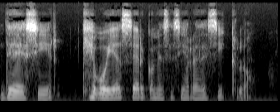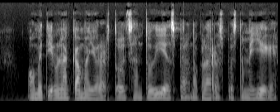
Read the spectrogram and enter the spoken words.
de decir, ¿qué voy a hacer con ese cierre de ciclo? O me tiro en la cama a llorar todo el santo día esperando que la respuesta me llegue.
